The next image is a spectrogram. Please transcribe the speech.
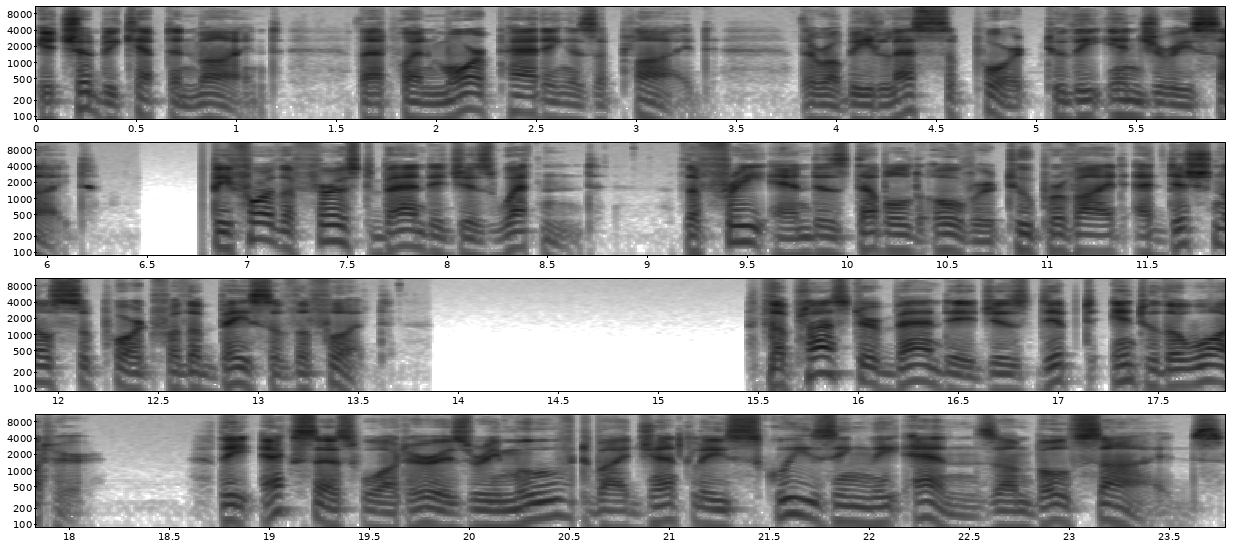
It should be kept in mind that when more padding is applied, there will be less support to the injury site. Before the first bandage is wetted, the free end is doubled over to provide additional support for the base of the foot. The plaster bandage is dipped into the water. The excess water is removed by gently squeezing the ends on both sides.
